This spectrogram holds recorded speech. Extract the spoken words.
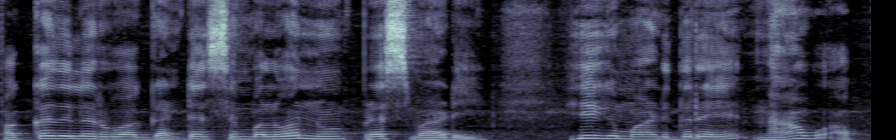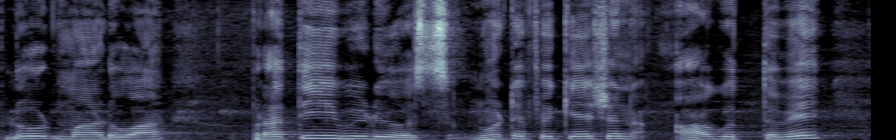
ಪಕ್ಕದಲ್ಲಿರುವ ಗಂಟೆ ಸಿಂಬಲವನ್ನು ಪ್ರೆಸ್ ಮಾಡಿ. ಹೀಗೆ ಮಾಡಿದರೆ ನಾವು ಅಪ್ಲೋಡ್ ಮಾಡುವ ಪ್ರತಿ ವಿಡಿಯೋಸ್ ನೋಟಿಫಿಕೇಷನ್ ಆಗುತ್ತವೆ.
